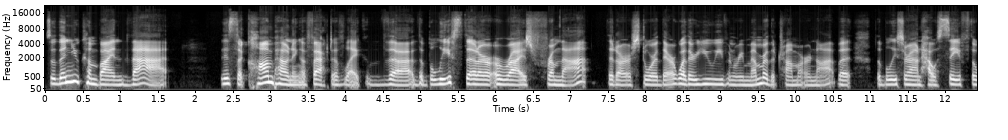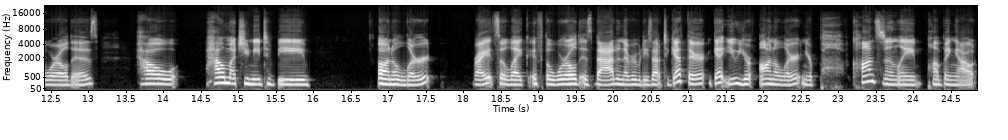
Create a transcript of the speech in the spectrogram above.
So then you combine that it's a compounding effect of like the the beliefs that are arise from that that are stored there whether you even remember the trauma or not but the beliefs around how safe the world is how how much you need to be on alert right? So like if the world is bad and everybody's out to get there get you you're on alert and you're p- constantly pumping out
